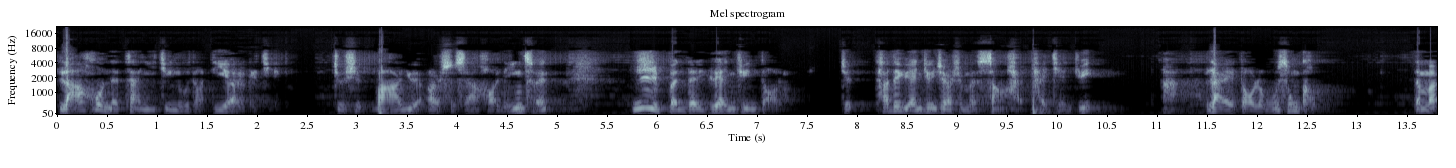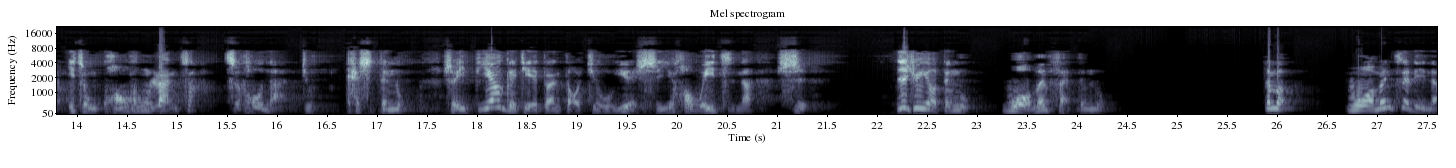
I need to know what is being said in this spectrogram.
然后呢，战役进入到第二个阶段，就是八月二十三号凌晨，日本的援军到了，就他的援军叫什么？上海派遣军啊，来到了吴淞口。那么一种狂轰滥炸之后呢，就开始登陆。所以第二个阶段到九月十一号为止呢，是日军要登陆，我们反登陆。那么。我们这里呢，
